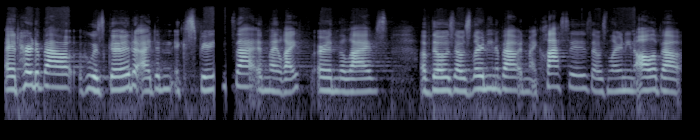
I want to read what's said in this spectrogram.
I had heard about who was good. I didn't experience that in my life or in the lives of those I was learning about in my classes. I was learning all about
